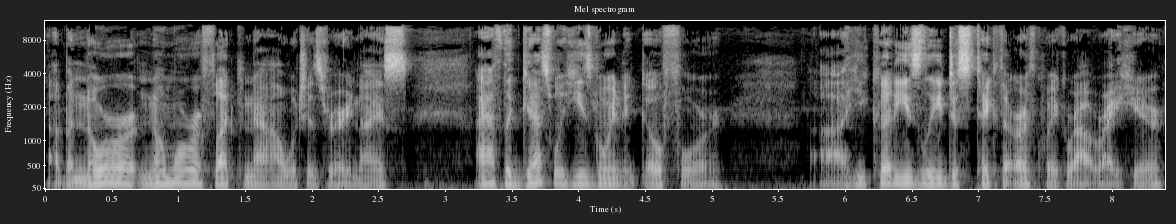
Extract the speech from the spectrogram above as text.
Uh, but no, no more Reflect now, which is very nice. I have to guess what he's going to go for. Uh, he could easily just take the Earthquake route right here,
